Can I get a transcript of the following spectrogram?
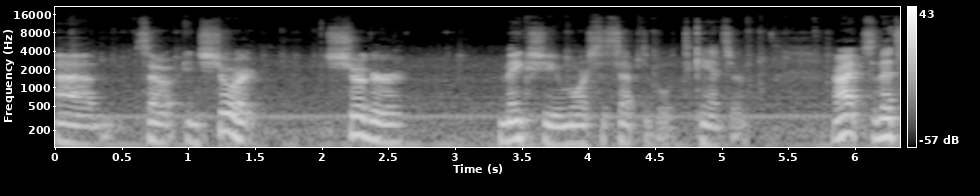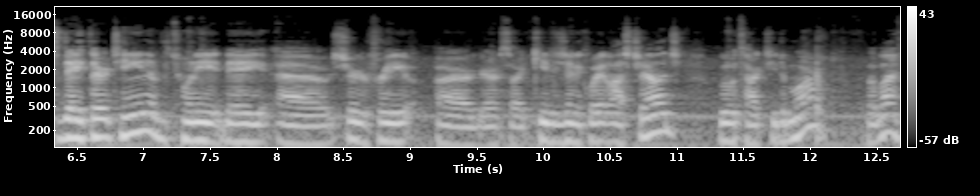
Um, so, in short, sugar makes you more susceptible to cancer. All right, so that's day 13 of the 28 day uh, sugar free, uh, or sorry, ketogenic weight loss challenge. We will talk to you tomorrow. Bye bye.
